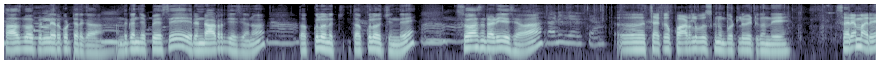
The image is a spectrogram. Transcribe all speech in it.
సాస్బాబు పిల్లలు ఎరగొట్టారుగా. అందుకని చెప్పేసి రెండు ఆర్డర్ చేశాను. తక్కువలో తక్కువలో వచ్చింది. సుహాస్ని రెడీ చేసావా? చక్కగా పాటలు పూసుకుని బొట్లు పెట్టుకుంది. సరే మరి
